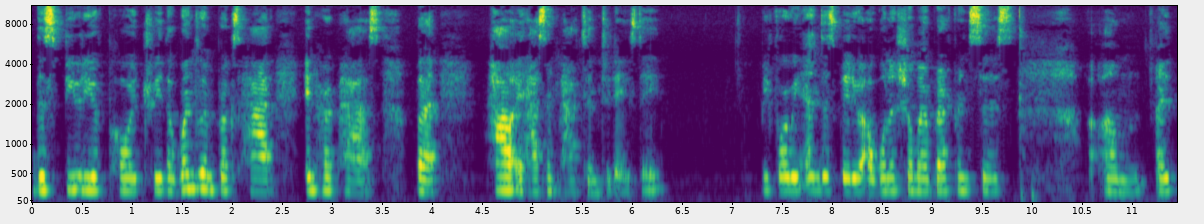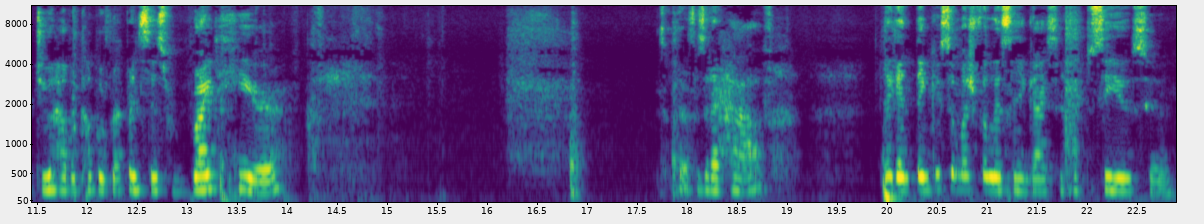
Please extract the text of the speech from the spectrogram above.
this beauty of poetry that Gwendolyn Brooks had in her past, but how it has impacted in today's date. Before we end this video, I want to show my references. Um, I do have a couple of references right here. So the references that I have. And again, thank you so much for listening, guys, and hope to see you soon.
